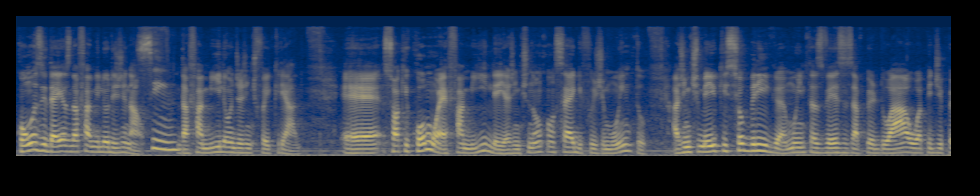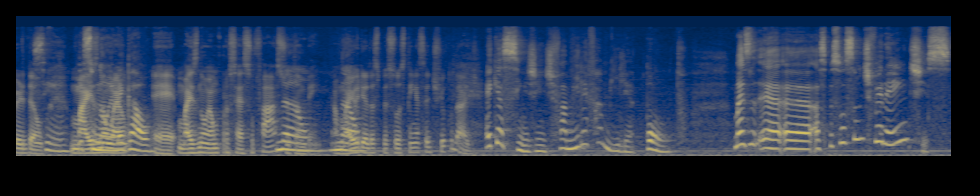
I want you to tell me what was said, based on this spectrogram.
com as ideias da família original, Sim. da família onde a gente foi criado. É, só que como é família e a gente não consegue fugir muito, a gente meio que se obriga muitas vezes a perdoar ou a pedir perdão. Sim, mas isso não é é, legal. é, mas não é um processo fácil Não, também. A não. maioria das pessoas tem essa dificuldade. É que assim, gente, família é família, ponto. Mas é, é, as pessoas são diferentes.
